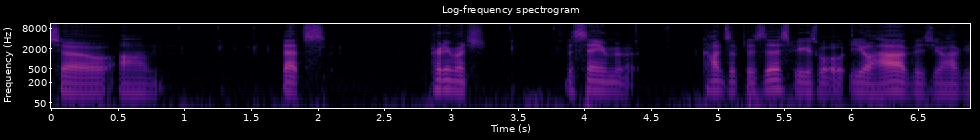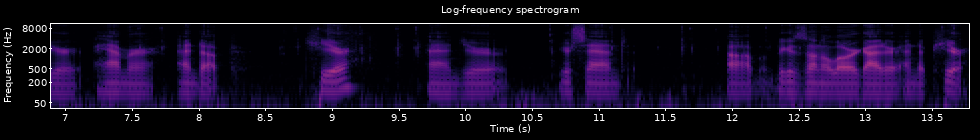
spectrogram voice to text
So um, that's pretty much the same concept as this because what you'll have is you'll have your hammer end up here and your your sand um, because it's on a lower guider end up here.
